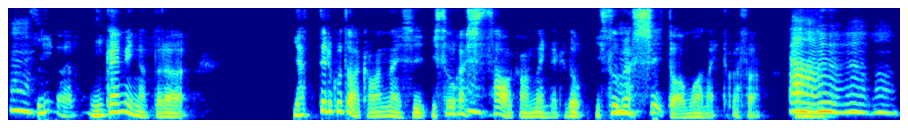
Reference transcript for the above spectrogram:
うん。次が2回目になったら、やってることは変わんないし、忙しさは変わんないんだけど、忙しいとは思わないとかさ、ああうんうんうん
